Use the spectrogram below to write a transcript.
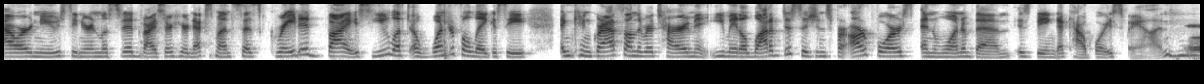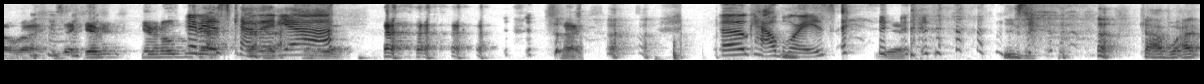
our new senior enlisted advisor here next month, says, Great advice. You left a wonderful legacy and congrats on the retirement. You made a lot of decisions for our force, and one of them is being a Cowboys fan. All right. Is that Kevin? Kevin Osby? It is, Kevin. Yeah. Yeah. nice. Go Cowboys. Yeah. He's cowboy. I,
